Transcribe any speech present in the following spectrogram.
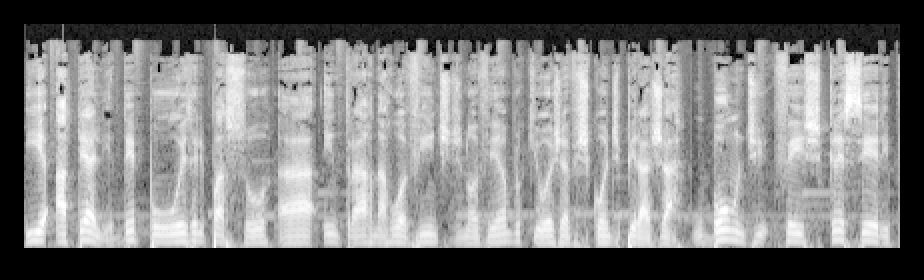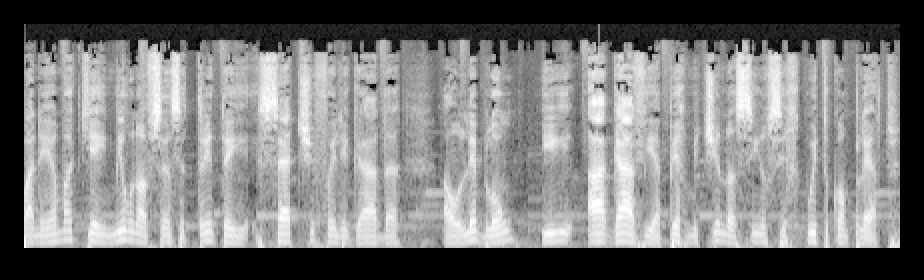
ia até ali. Depois ele passou a entrar na Rua 20 de Novembro, que hoje é Visconde Pirajá. O bonde fez crescer Ipanema, que em 1937 foi ligada ao Leblon e a Gávea, permitindo assim o circuito completo.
